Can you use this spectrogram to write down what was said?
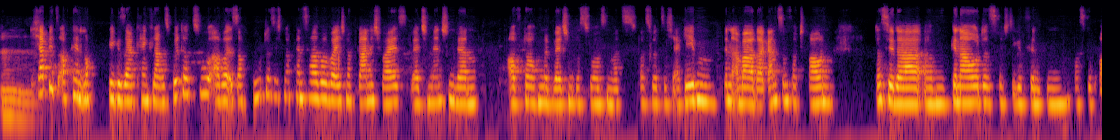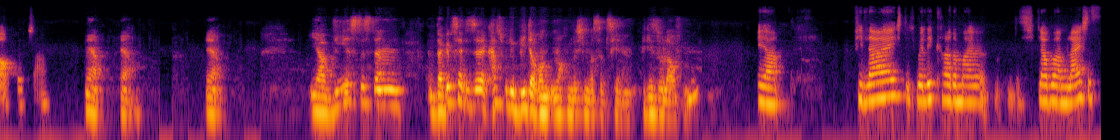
mhm. ich habe jetzt auch kein, noch, wie gesagt, kein klares Bild dazu, aber ist auch gut, dass ich noch keins habe, weil ich noch gar nicht weiß, welche Menschen werden auftauchen, mit welchen Ressourcen, was, was wird sich ergeben. Bin aber da ganz im Vertrauen, dass wir da ähm, genau das Richtige finden, was gebraucht wird. Ja, ja, ja. Ja, wie ist es denn? Da gibt es ja diese, kannst du die Bieterrunden noch ein bisschen was erzählen, wie die so laufen? Ja, vielleicht, ich überlege gerade mal, ich glaube, am leichtesten,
